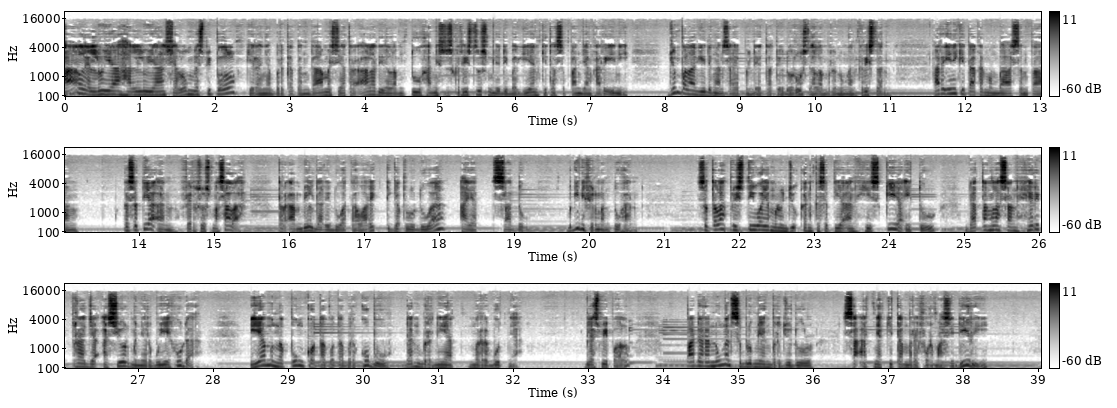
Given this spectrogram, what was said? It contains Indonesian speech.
Haleluya, haleluya, shalom blessed people. Kiranya berkat dan damai sejahtera Allah di dalam Tuhan Yesus Kristus menjadi bagian kita sepanjang hari ini. Jumpa lagi dengan saya Pendeta Theodorus dalam Renungan Kristen. Hari ini kita akan membahas tentang kesetiaan versus masalah, terambil dari 2 Tawarik 32 ayat 1. Begini firman Tuhan. Setelah peristiwa yang menunjukkan kesetiaan Hiskia itu, datanglah Sanherib Raja Asyur menyerbu Yehuda ia mengepung kota-kota berkubu dan berniat merebutnya. Bless people, pada renungan sebelumnya yang berjudul Saatnya Kita Mereformasi Diri,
